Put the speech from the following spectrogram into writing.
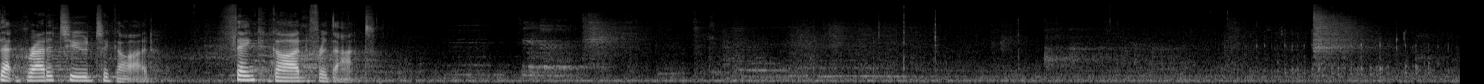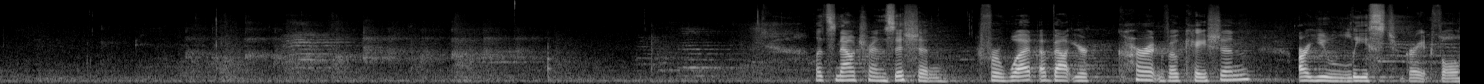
that gratitude to God. Thank God for that. Let's now transition. For what about your current vocation are you least grateful?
